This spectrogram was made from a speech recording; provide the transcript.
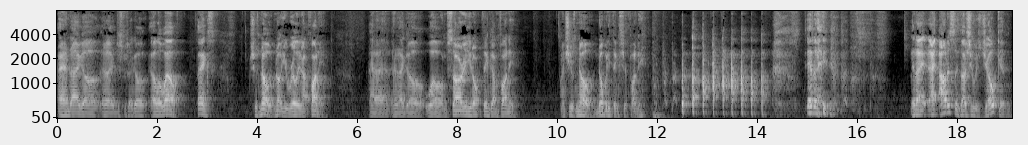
And I go, and I just, I go, LOL, thanks. She goes, no, no, you're really not funny. Uh, and I go, well, I'm sorry you don't think I'm funny. And she goes, no, nobody thinks you're funny. And I, And I, I honestly thought she was joking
